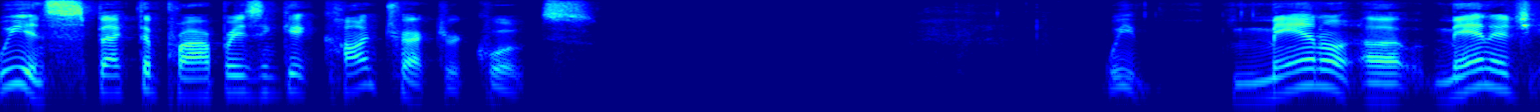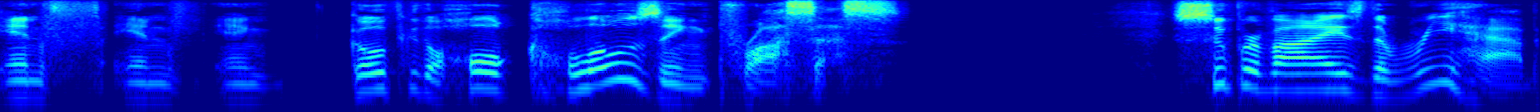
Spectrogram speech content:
We inspect the properties and get contractor quotes. We man, uh, manage and, and, and go through the whole closing process. Supervise the rehab.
